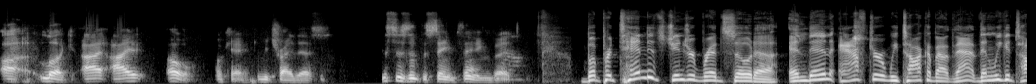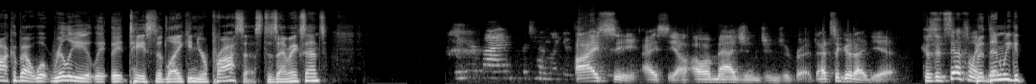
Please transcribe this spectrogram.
Uh, look, I, I, oh, okay. Let me try this. This isn't the same thing, but But pretend it's gingerbread soda, and then after we talk about that, then we could talk about what really it, it tasted like in your process. Does that make sense? In your mind, pretend like it's. I see. I see. I'll, I'll imagine gingerbread. That's a good idea because it's definitely. but then we could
